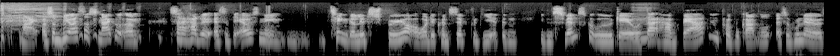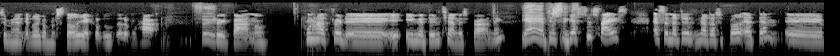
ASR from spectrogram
Nej, og som vi også har snakket om, så har det, altså det er jo sådan en ting, der lidt spørger over det koncept, fordi at den, i den svenske udgave, mm. der har verden på programmet, altså hun er jo simpelthen, jeg ved ikke om hun stadig er gravid, eller hun har Født. født barnet. Hun har født øh, en af deltagernes børn, ikke? Ja, ja, præcis. Det, jeg synes faktisk, altså når, det, når der så både er den øh,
